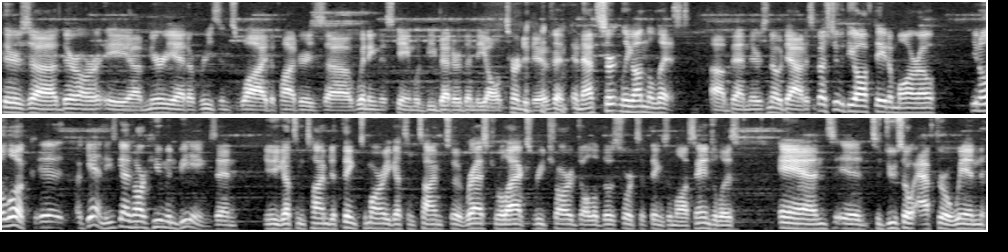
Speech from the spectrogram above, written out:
There's uh, there are a, uh myriad of reasons why the Padres uh, winning this game would be better than the alternative, and, and that's certainly on the list, uh, Ben. There's no doubt, especially with the off day tomorrow. You know, look, uh again, these guys are human beings, and you know, you got some time to think tomorrow. You got some time to rest, relax, recharge, all of those sorts of things in Los Angeles. And uh, to do so after a win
